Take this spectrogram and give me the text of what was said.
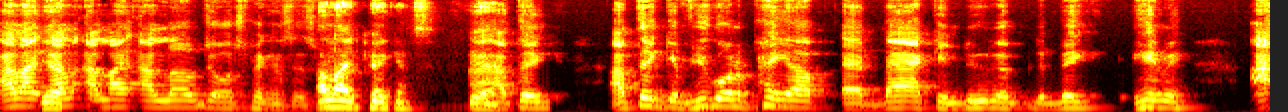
I like, yeah. I, I, like I love George Pickens. I like Pickens. Yeah. I, I think I think if you're going to pay up at back and do the, the big Henry, I,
